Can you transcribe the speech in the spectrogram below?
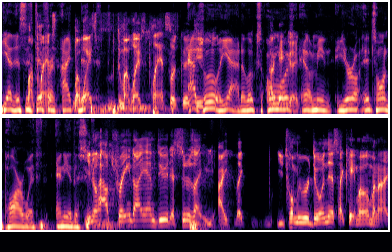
yeah, this is My different. plants, my th- wife's do my wife's plants look good, dude? absolutely, yeah, it looks almost. good. I mean, you're it's on par with any of the. You know how trained I am, dude. As soon as I, I like, you told me we were doing this. I came home and I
